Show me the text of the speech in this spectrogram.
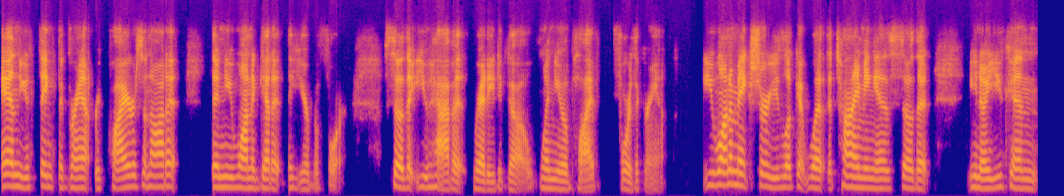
and you think the grant requires an audit, then you want to get it the year before so that you have it ready to go when you apply for the grant. You want to make sure you look at what the timing is so that you know you can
